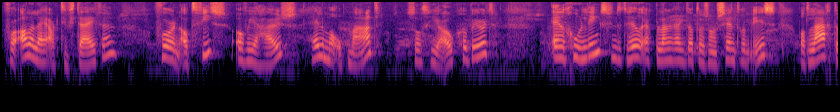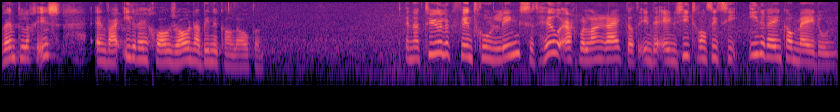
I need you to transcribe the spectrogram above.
voor allerlei activiteiten, voor een advies over je huis, helemaal op maat, zoals hier ook gebeurt. En GroenLinks vindt het heel erg belangrijk dat er zo'n centrum is, wat laagdrempelig is en waar iedereen gewoon zo naar binnen kan lopen. En natuurlijk vindt GroenLinks het heel erg belangrijk dat in de energietransitie iedereen kan meedoen,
